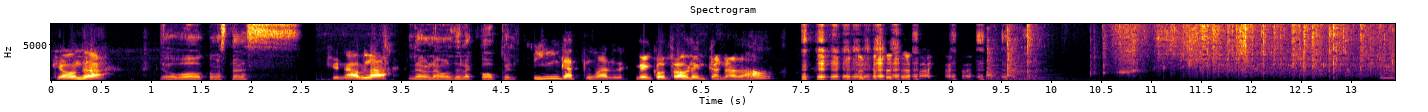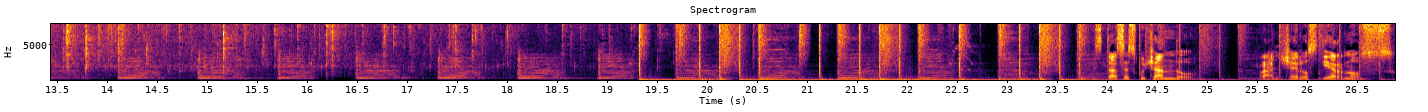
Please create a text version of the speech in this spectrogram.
¿Qué onda? Yo, ¿cómo estás? ¿Quién habla? Le hablamos de la Coppel. Inga tu madre. Me encontraron en Canadá. Estás escuchando Rancheros Tiernos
